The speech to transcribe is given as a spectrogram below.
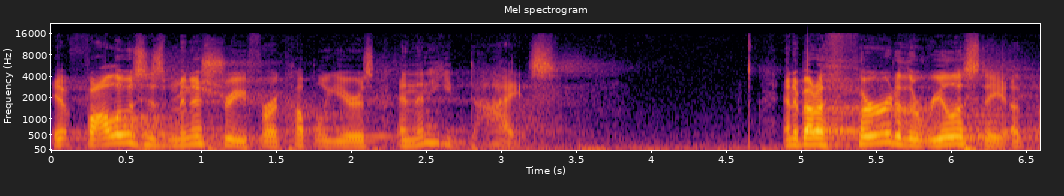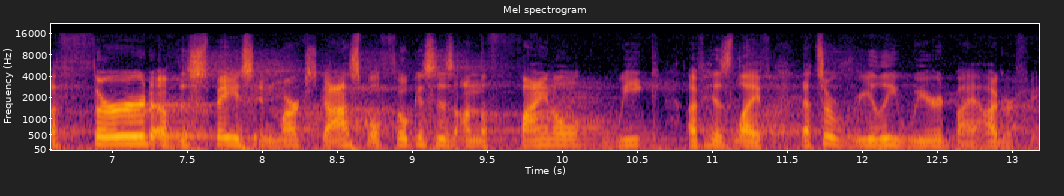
It follows his ministry for a couple years, and then he dies. And about a third of the real estate, a, a, third of the space in Mark's gospel focuses on the final week of his life. That's a really weird biography.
